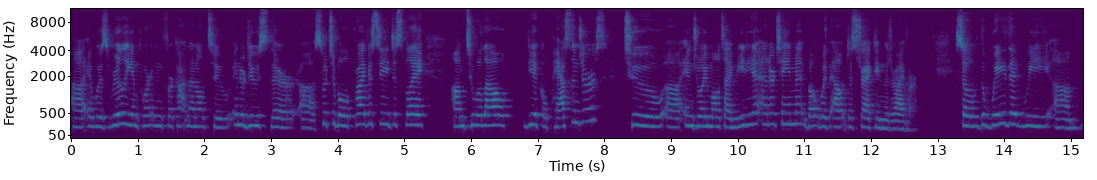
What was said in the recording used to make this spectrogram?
uh, it was really important for Continental to introduce their uh, switchable privacy display um, to allow vehicle passengers to uh, enjoy multimedia entertainment, but without distracting the driver. So the way that we um,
